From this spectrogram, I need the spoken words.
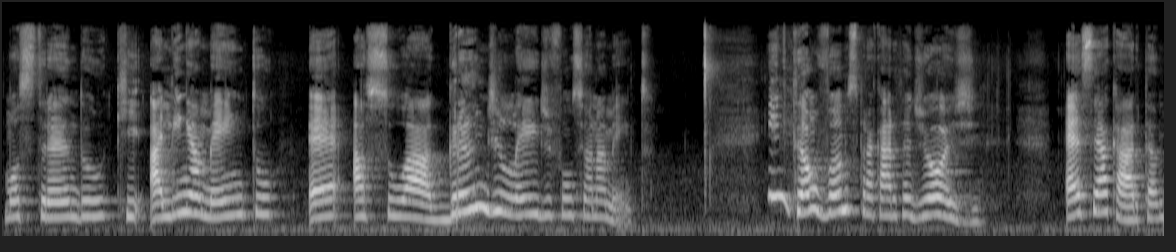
mostrando que alinhamento é a sua grande lei de funcionamento. Então vamos para a carta de hoje. Essa é a carta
